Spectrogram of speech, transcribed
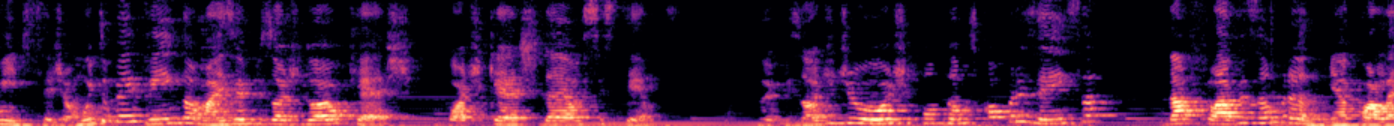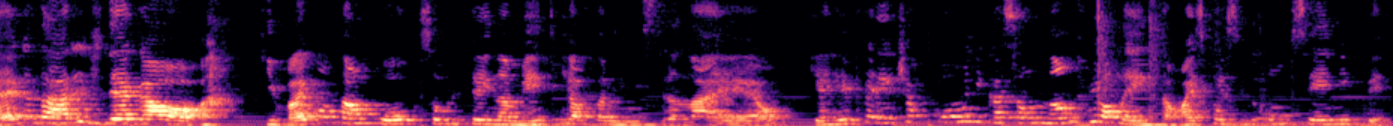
ouvinte, seja muito bem-vindo a mais um episódio do Elcast, podcast da El Sistemas. No episódio de hoje, contamos com a presença da Flávia Zambrano, minha colega da área de DHO, que vai contar um pouco sobre o treinamento que ela está ministrando na EL, que é referente à comunicação não violenta, mais conhecido como CNV.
